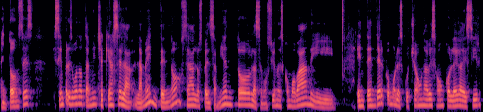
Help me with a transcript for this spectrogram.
Entonces, siempre es bueno también chequearse la, la mente, ¿no? O sea, los pensamientos, las emociones, cómo van y entender, como le escuché una vez a un colega decir,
